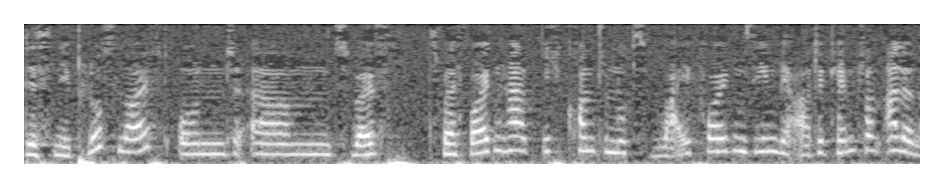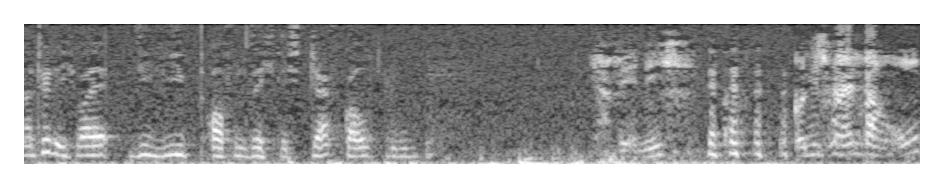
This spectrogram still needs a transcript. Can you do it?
Disney Plus läuft und ähm, zwölf, zwölf Folgen hat. Ich konnte nur zwei Folgen sehen. Beate kennt schon alle, natürlich, weil sie liebt offensichtlich Jeff Goldblum. Ja, wer nicht? Und ich meine, warum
